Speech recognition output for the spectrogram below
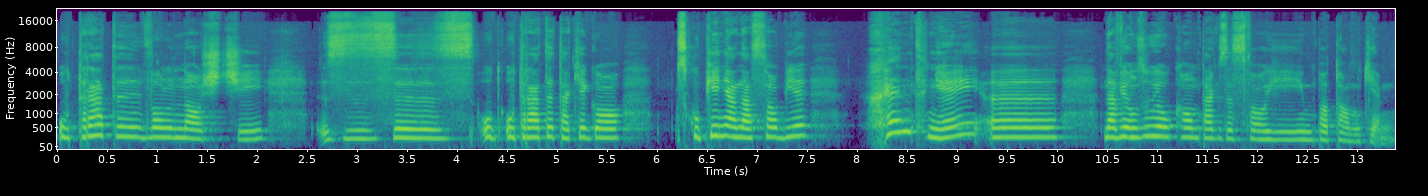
utraty wolności, z, z, utraty takiego skupienia na sobie, chętniej e, nawiązują kontakt ze swoim potomkiem.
